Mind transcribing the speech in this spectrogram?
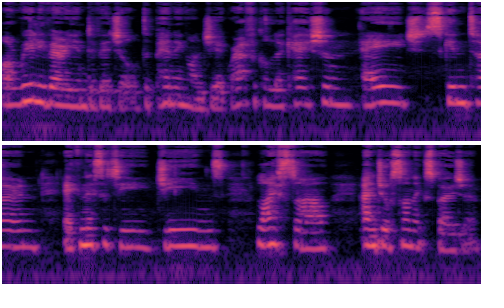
are really very individual depending on geographical location, age, skin tone, ethnicity, genes, lifestyle, and your sun exposure.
